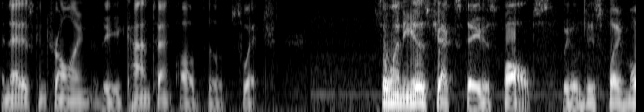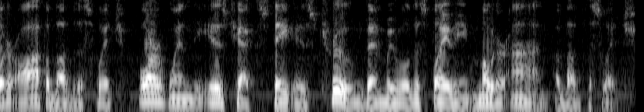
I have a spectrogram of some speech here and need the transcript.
and that is controlling the content of the switch. So when the is checked state is false, we will display motor off above the switch, or when the is checked state is true, then we will display the motor on above the switch.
